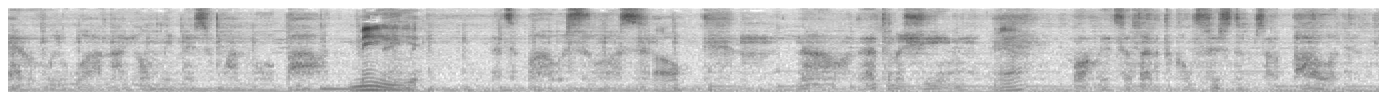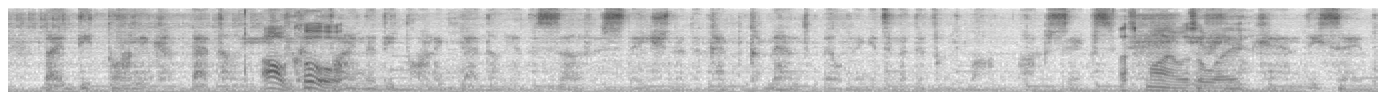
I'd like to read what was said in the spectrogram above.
Everyone, I only miss one more part. Me. That's a power source. Oh. Hmm. Now, that machine, Yeah? all its electrical systems are powered by a detonic battery. Oh, you cool. Can find the detonic battery at the service station at the com- command building. It's in a different lock, lock six. That's miles if away. you can disable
